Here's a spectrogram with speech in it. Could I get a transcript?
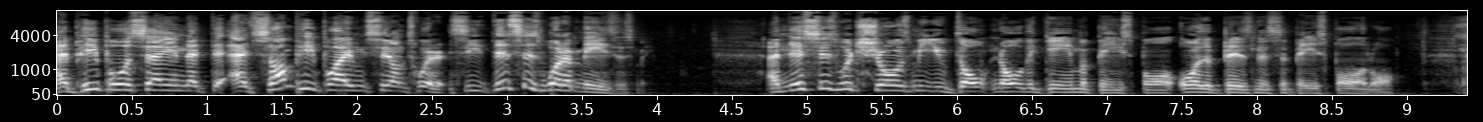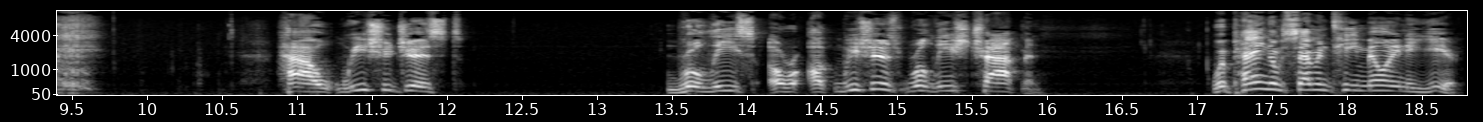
And people are saying that, and some people I even see on Twitter. See, this is what amazes me. And this is what shows me you don't know the game of baseball or the business of baseball at all. How we should just release, or uh, we should just release Chapman. We're paying him 17 million a year.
